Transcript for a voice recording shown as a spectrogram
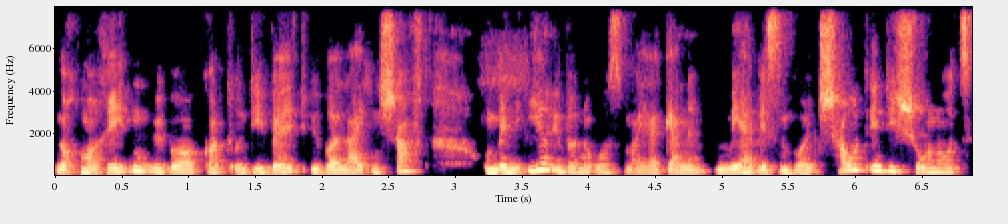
nochmal reden über Gott und die Welt, über Leidenschaft und wenn ihr über eine Ursmeier gerne mehr wissen wollt, schaut in die Shownotes.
